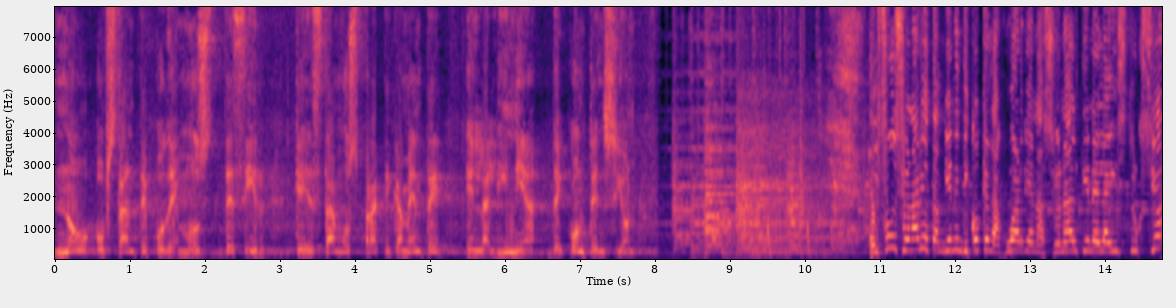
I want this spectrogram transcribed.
No obstante, podemos decir que estamos prácticamente en la línea de contención el funcionario también indicó que la Guardia Nacional tiene la instrucción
